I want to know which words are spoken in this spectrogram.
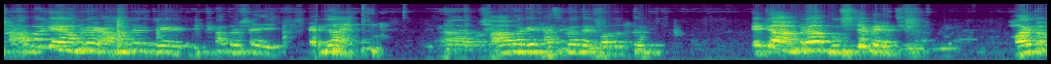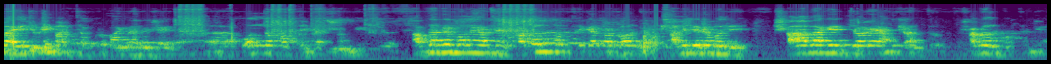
শাহবাগে আমরা আমাদের যে বিখ্যাত সেই হেডলাইন শাহবাগে ফাঁসিবাদের পদত্তনি এটা আমরা বুঝতে পেরেছি। হয়তো বা এটুকুই পার্থক্য বাংলাদেশের অন্য পত্রিকার সঙ্গে। আপনাদের মনে আছে সকল পত্রিকা তখন আমি যেটা বলি শাহবাগের জ্বরে আক্রান্ত সকল পত্রিকা।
